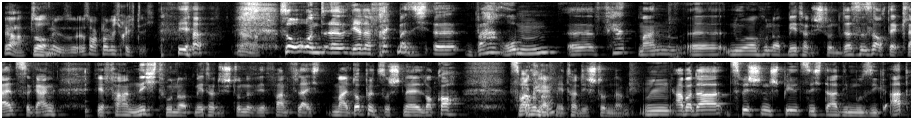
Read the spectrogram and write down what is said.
Ja, so. Nee, so ist auch, glaube ich, richtig. ja. ja. So, und äh, ja, da fragt man sich, äh, warum äh, fährt man äh, nur 100 Meter die Stunde? Das ist auch der kleinste Gang. Wir fahren nicht 100 Meter die Stunde, wir fahren vielleicht mal doppelt so schnell, locker 200 okay. Meter die Stunde. Mhm, aber dazwischen spielt sich da die Musik ab.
